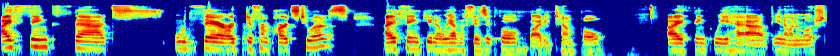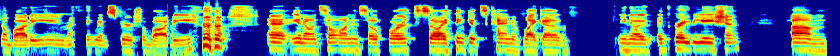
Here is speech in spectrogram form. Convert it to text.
i think that there are different parts to us. I think, you know, we have a physical body temple. I think we have, you know, an emotional body. I think we have a spiritual body, uh, you know, and so on and so forth. So I think it's kind of like a, you know, a, a gradation. Um,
